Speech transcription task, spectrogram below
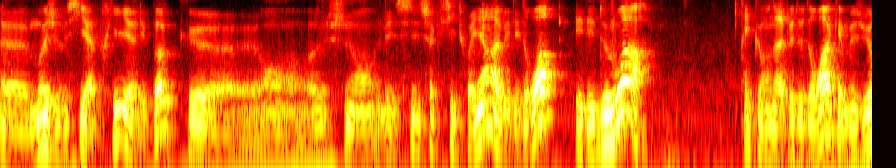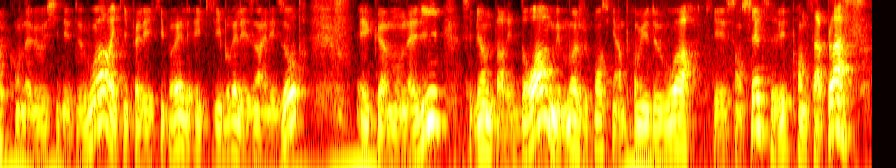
euh, moi, j'ai aussi appris à l'époque que euh, chaque citoyen avait des droits et des devoirs. Et qu'on avait de droits qu'à mesure qu'on avait aussi des devoirs, et qu'il fallait équilibrer, les uns et les autres. Et qu'à mon avis, c'est bien de parler de droits, mais moi je pense qu'il y a un premier devoir qui est essentiel, c'est de prendre sa place.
